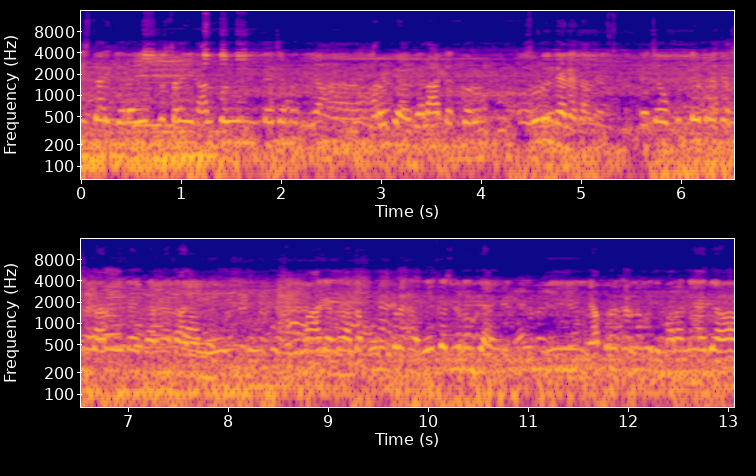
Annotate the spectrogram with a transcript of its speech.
तीस तारखेला एक दुसरा एक अल्पवयीन त्याच्यामध्ये आरोपी आहे त्याला अटक करून सोडून देण्यात आलं. त्याच्यावर कुठल्याही प्रकारची कारवाई काही करण्यात आली नाही. आणि माझ्याकडे आता पोलीस प्रशासन एकच विनंती आहे की या प्रकरणामध्ये मला न्याय द्यावा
